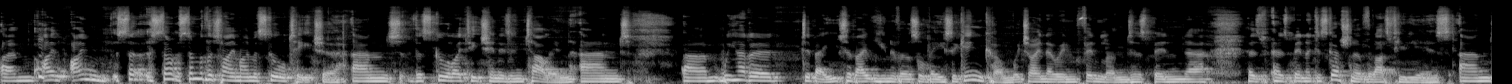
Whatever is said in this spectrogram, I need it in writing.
um, I, am so, so, some of the time I'm a school teacher, and the school I teach in is in Tallinn, and um, we had a debate about universal basic income, which I know in Finland has been uh, has has been a discussion over the last few years, and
